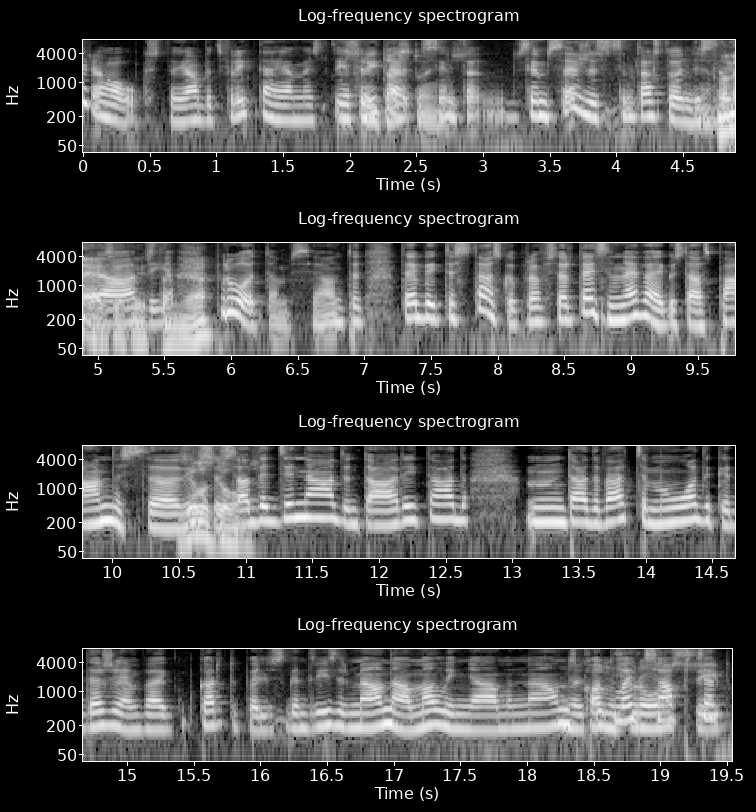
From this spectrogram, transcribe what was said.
ir augsta, jā, bet fritējam mēs, ja fritē 180. 160, 180 Nu, neaiziet grādi, līdz tam, jā. jā. Protams, jā, un tad te bija tas stāsts, ko profesori teica, nu, nevajag uz tās pandas uh, visu sadedzināt, un tā arī tāda, mm, tāda veca mode, ka dažiem vajag kartupeļus gandrīz ar melnām maliņām un melnas Vai kotletes apcept.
